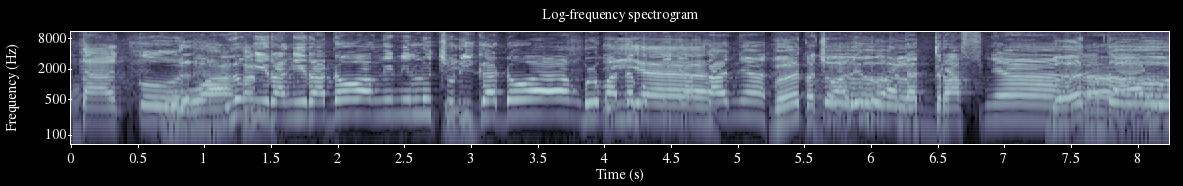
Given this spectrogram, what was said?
takut. Gua lu kan- ngira-ngira doang ini lu curiga doang, belum ada Iya, bukti nyatanya. betul. Kecuali lu ada draftnya. Betul. Baru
